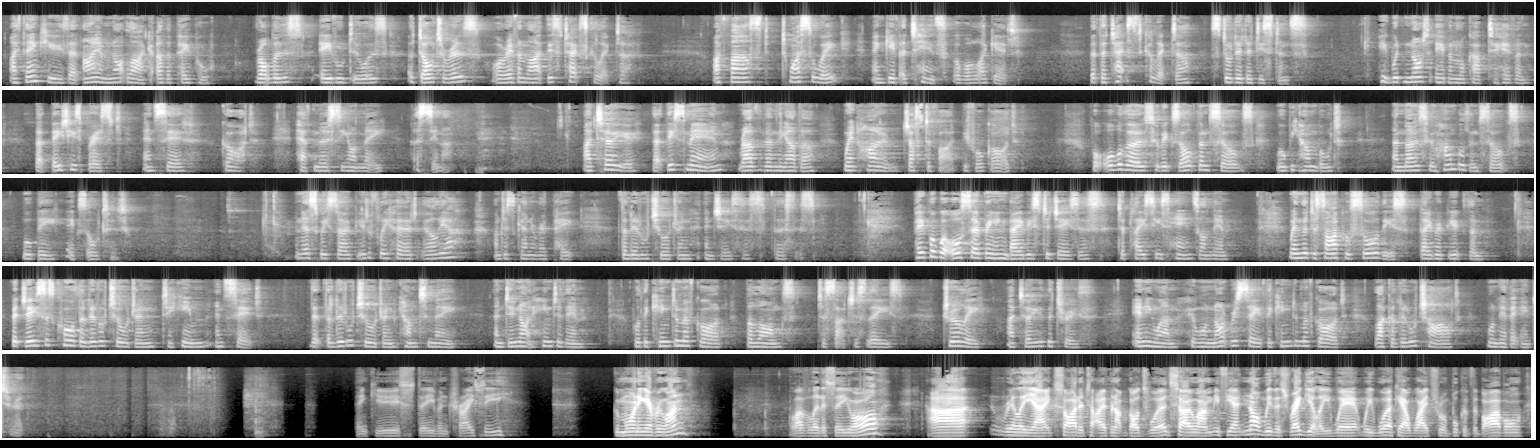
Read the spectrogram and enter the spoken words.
I thank you that I am not like other people robbers, evildoers, adulterers, or even like this tax collector. I fast twice a week and give a tenth of all I get. But the tax collector stood at a distance. He would not even look up to heaven, but beat his breast and said, God, have mercy on me, a sinner. I tell you that this man, rather than the other, went home justified before God. For all those who exalt themselves will be humbled, and those who humble themselves will be exalted. And as we so beautifully heard earlier, I'm just going to repeat the little children and Jesus verses. People were also bringing babies to Jesus to place his hands on them. When the disciples saw this, they rebuked them. But Jesus called the little children to him and said, let the little children come to me, and do not hinder them, for the kingdom of God belongs to such as these. Truly, I tell you the truth anyone who will not receive the kingdom of God like a little child will never enter it. Thank you, Steve and Tracy. Good morning, everyone. Lovely to see you all. Uh, really uh, excited to open up God's Word. So, um, if you're not with us regularly, where we work our way through a book of the Bible,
